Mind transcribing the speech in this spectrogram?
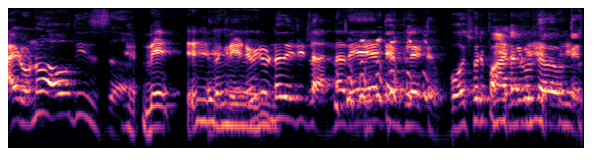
I don't know how this creativity ఉండదు ఇట్లా? అన్నదే టెంప్లెట్ భోజ్పురి పాటలు కూడా ఉంటాయి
